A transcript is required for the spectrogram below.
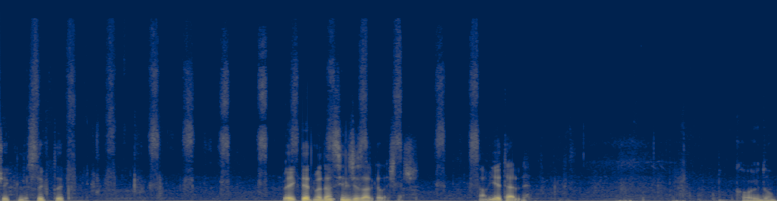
Şekilde sıktık. Bekletmeden sileceğiz arkadaşlar. Tamam yeterli. Koydum.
